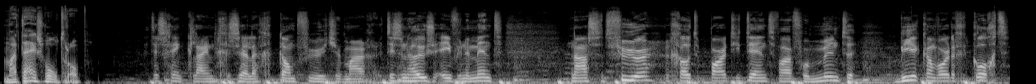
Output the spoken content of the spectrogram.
Matthijs Holtrop. Het is geen klein gezellig kampvuurtje, maar het is een heus evenement. Naast het vuur een grote partytent waar voor munten bier kan worden gekocht...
